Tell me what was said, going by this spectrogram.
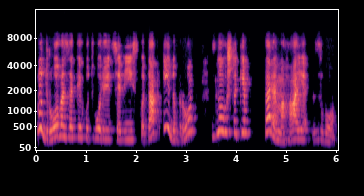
ну, дрова, з яких утворюється військо, так, і добро, знову ж таки, перемагає зло.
